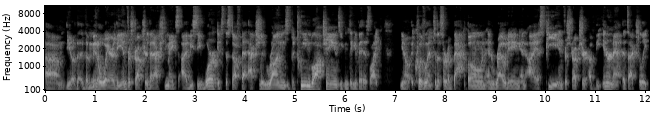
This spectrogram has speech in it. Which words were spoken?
um, you know the, the, middleware, the infrastructure that actually makes IBC work. It's the stuff that actually runs between blockchains. You can think of it as like you know equivalent to the sort of backbone and routing and ISP infrastructure of the internet that's actually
